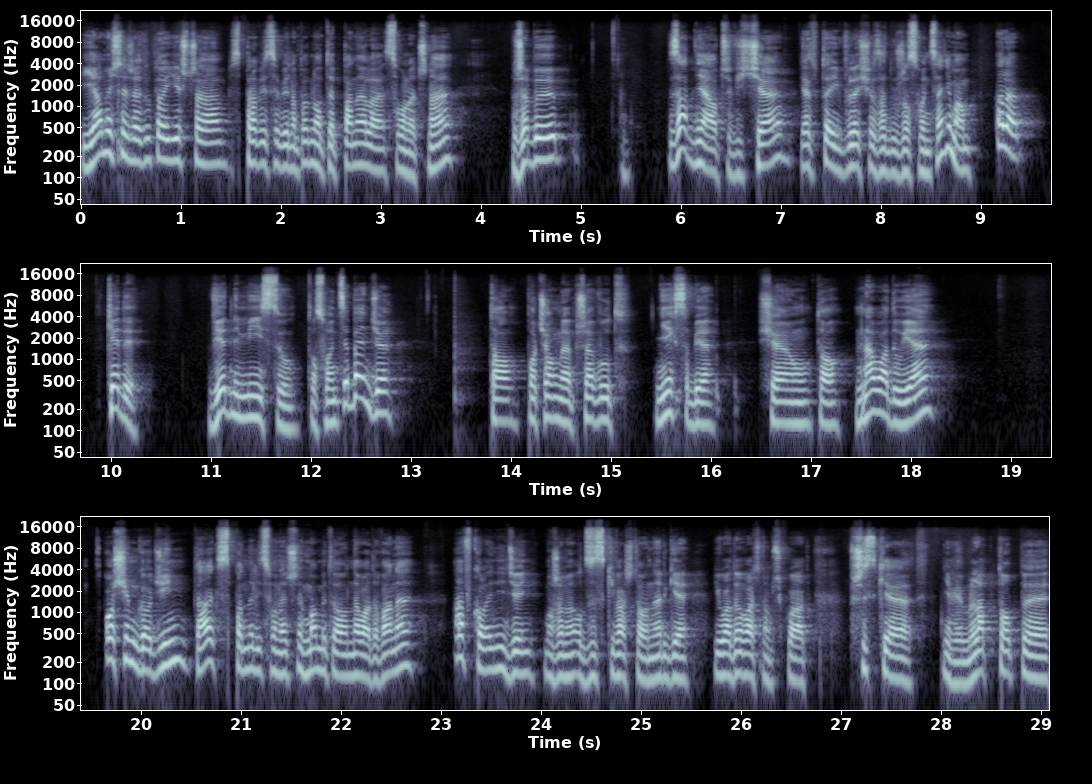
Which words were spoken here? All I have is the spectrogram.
Ja myślę, że tutaj jeszcze sprawię sobie na pewno te panele słoneczne, żeby za dnia oczywiście, ja tutaj w lesie za dużo słońca nie mam, ale kiedy w jednym miejscu to słońce będzie, to pociągnę przewód, niech sobie się to naładuje. 8 godzin, tak, z paneli słonecznych mamy to naładowane, a w kolejny dzień możemy odzyskiwać tą energię i ładować na przykład wszystkie, nie wiem, laptopy,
